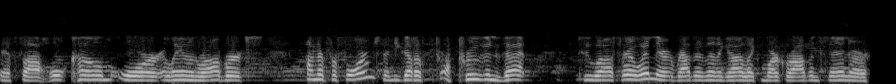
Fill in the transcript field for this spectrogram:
if uh, Holcomb or Landon Roberts underperforms, then you got a, a proven vet to uh, throw in there rather than a guy like Mark Robinson or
